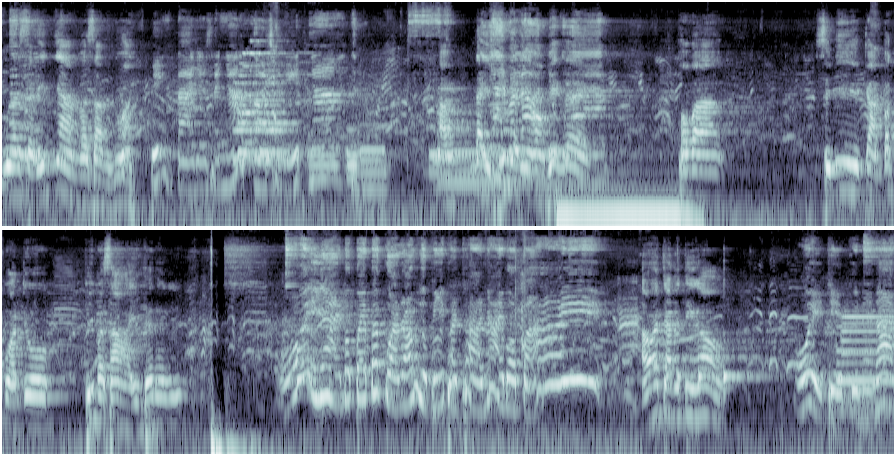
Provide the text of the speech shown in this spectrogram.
เมื่อสลิปยามมาสั่นหัวปิ้งตาอย่าสัญญาต่อสนิทญาติเอาได้ซีดเดียวในห้องเพลงเลยเพราะว่าสิมีการประกวดอยู่พี่ภาษาอีกเท่านึงโอ้ยง่ายบ่ไปประกวดร้องอยู่ปีประชาง่ายบ่ไป เอาอาจารย์ดนตรีเข้าโอ้ยเจ็บขึ้นในนั่น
